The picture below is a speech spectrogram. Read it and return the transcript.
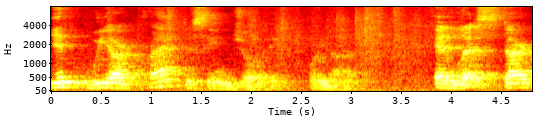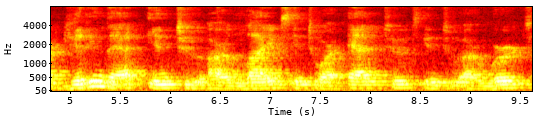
if we are practicing joy or not. And let's start getting that into our lives, into our attitudes, into our words.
